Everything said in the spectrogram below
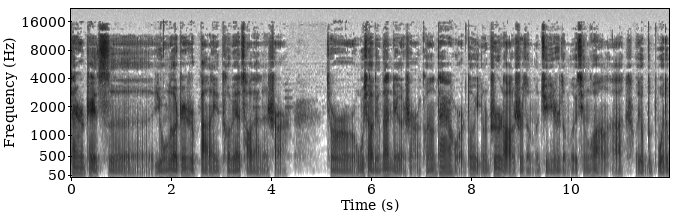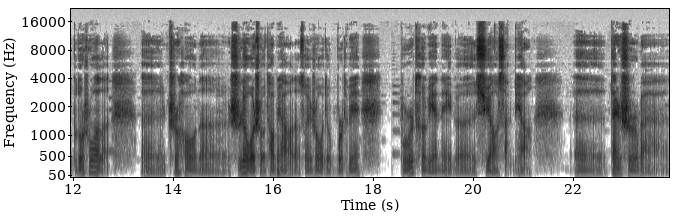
但是这次永乐真是办了一特别操蛋的事儿，就是无效订单这个事儿，可能大家伙儿都已经知道是怎么具体是怎么个情况了啊，我就不我就不多说了。呃，之后呢，十六我是有套票的，所以说我就不是特别不是特别那个需要散票。呃，但是吧，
